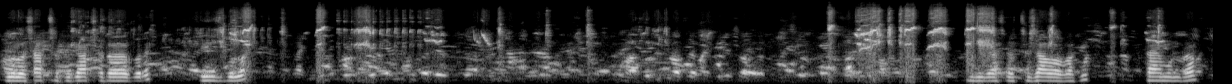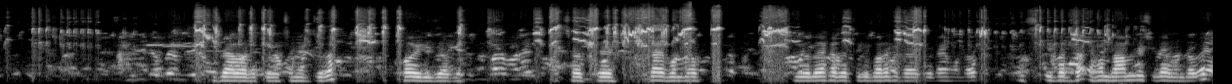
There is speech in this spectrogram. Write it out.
এগুলো সাতশো থেকে আটশো টাকা করে কিংসগুলো হচ্ছে জাবা পাখি, ডায়মন্ড কাপ জাবা দেখতে পাচ্ছেন এক খয়েরি যাবে আচ্ছা হচ্ছে ডায়মন্ড কাপ হলো এক হাজার থেকে বারোশো টাকা করে ডায়মন্ড এবার এখন দাম বেশি ডায়মন্ড ধরনের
